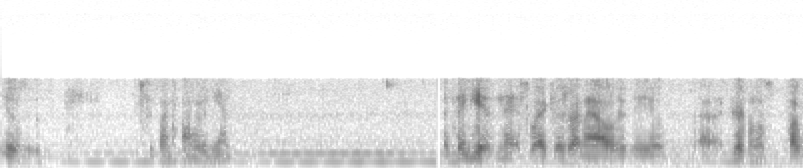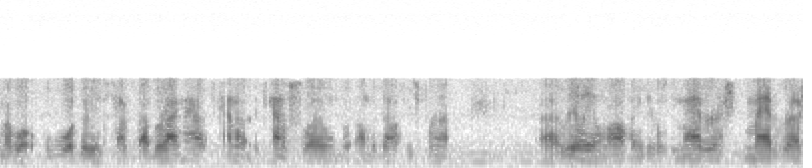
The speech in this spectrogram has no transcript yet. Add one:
it was see if I can find it again. I think yes, next week because right now, you know, uh, Griffin was talking about what what there is to talk about, but right now it's kind of it's kind of slow on the, on the Dolphins front. Uh, really, on all things, it was the mad rush, mad rush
